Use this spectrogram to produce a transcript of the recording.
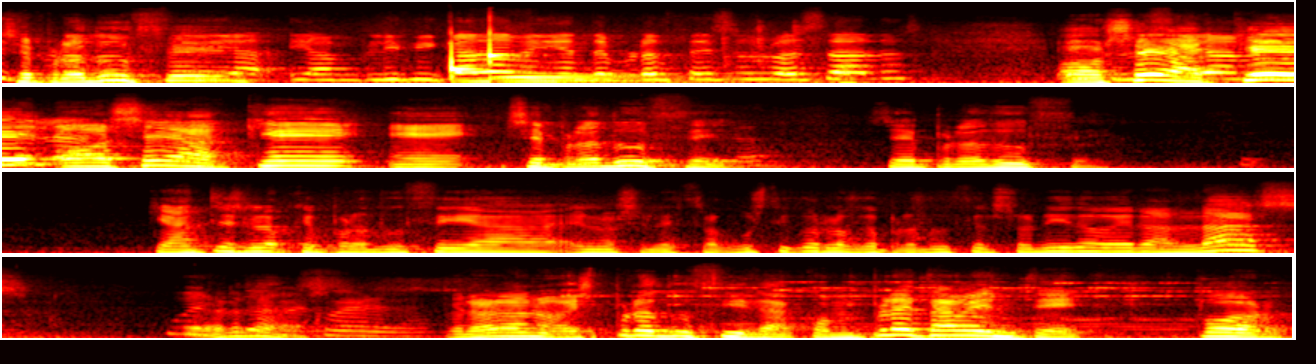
se produce y amplificada mediante procesos basados o sea que o sea que eh, se produce se produce. Que antes lo que producía en los electroacústicos lo que produce el sonido eran las cuerdas. pero ahora no es producida completamente por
